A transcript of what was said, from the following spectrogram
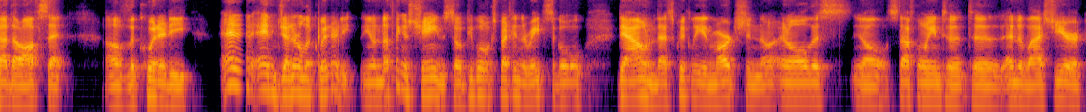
had that offset of liquidity and and general liquidity. You know, nothing has changed. So people are expecting the rates to go down that's quickly in March and and all this you know stuff going into to end of last year.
